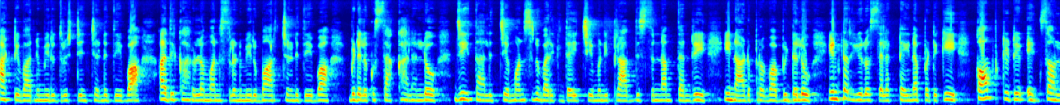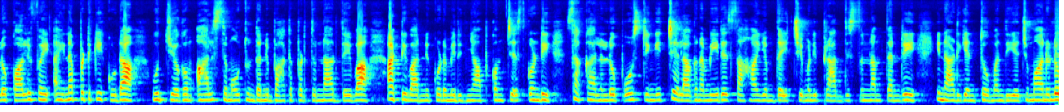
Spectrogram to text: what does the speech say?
అట్టి వారిని మీరు దృష్టించండి దేవా. అధికారుల మనసులను మీరు మార్చండి దేవా. బిడలకు సకాలంలో జీతాలిచ్చే మనసును వారికి దయచేయమని ప్రార్థిస్తున్నాం తండ్రి. ఈనాడు ప్రభా బిడ్డలు ఇంటర్వ్యూలో సెలెక్ట్ అయినప్పటికీ కాంపిటేటివ్ ఎగ్జామ్లో క్వాలిఫై అయినప్పటికీ కూడా ఉద్యోగం ఆలస్యం అవుతుందని బాధపడుతున్నారు దేవా. అట్టి వారిని కూడా మీరు జ్ఞాపకం చేసుకోండి. సకాలంలో పోస్టింగ్ ఇచ్చేలాగన మీరే సహాయం దయచేయమని ప్రార్థిస్తున్నాం తండ్రి. ఈనాడు ఎంతో మంది యజమానులు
